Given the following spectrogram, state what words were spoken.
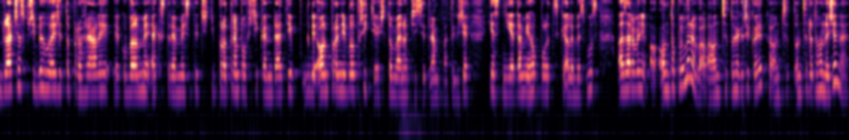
Druhá část příběhu je, že to prohráli jako velmi extremističtí pro-Trumpovští kandidáti, kdy on pro ně byl přítěž, to jméno čistě Trumpa. Takže jasně, je tam jeho politický alibismus, ale zároveň on to pojmenoval a on se to, jak říkal Jirka, on se, on se do toho nežene,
